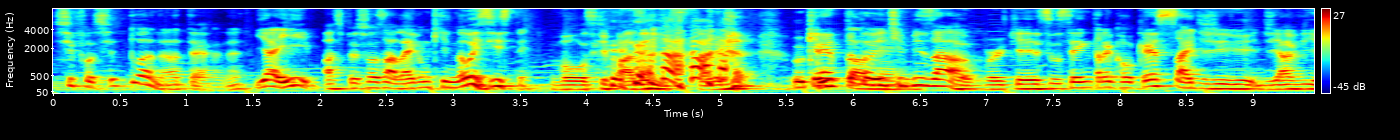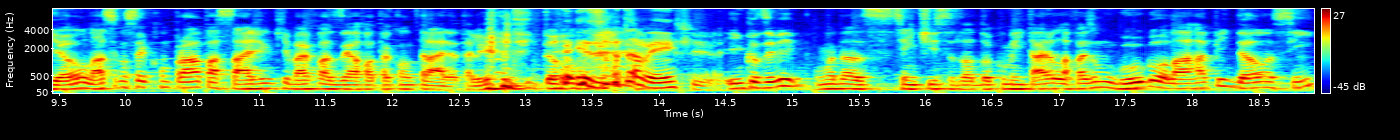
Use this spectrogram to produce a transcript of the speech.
se fosse plana a Terra, né. E aí, as pessoas alegam que não existem voos que fazem isso, tá ligado? O que é totalmente bizarro, porque se você entrar em qualquer site de, de avião, lá você consegue comprar uma passagem que vai fazer a rota contrária, tá ligado? Então. Exatamente. Inclusive, uma das cientistas lá do documentário, ela faz um Google lá rapidão, assim,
